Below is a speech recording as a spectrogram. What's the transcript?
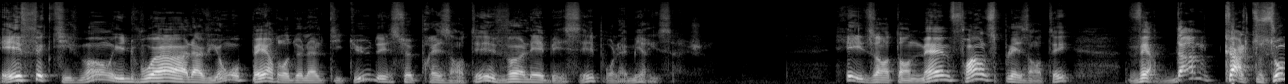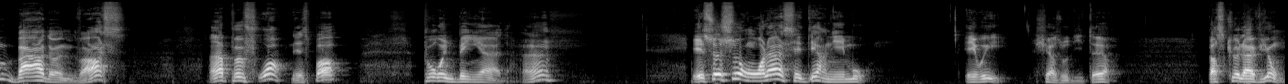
Et effectivement, il voit l'avion perdre de l'altitude et se présenter volet baissé pour l'amérissage. Et ils entendent même Franz plaisanter Verdam kalt zum Baden, Un peu froid, n'est-ce pas Pour une baignade, hein Et ce seront là ces derniers mots. Et oui, chers auditeurs, parce que l'avion,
